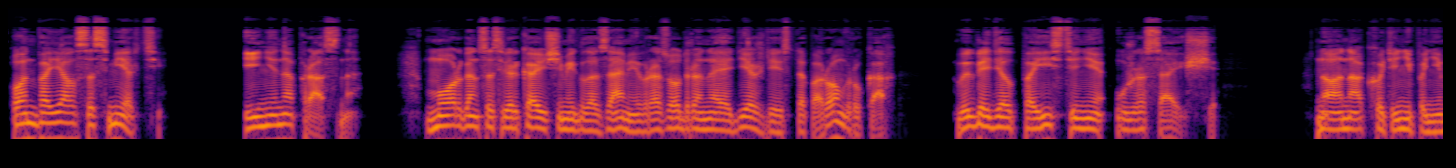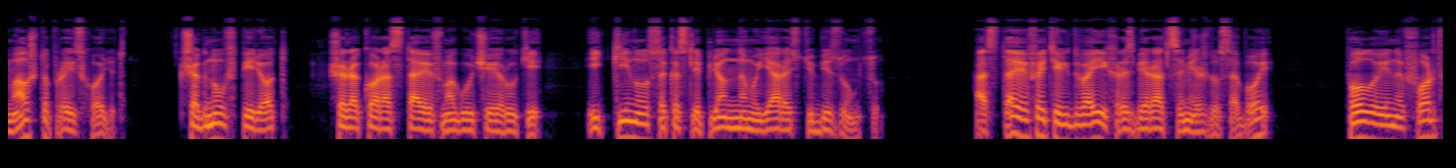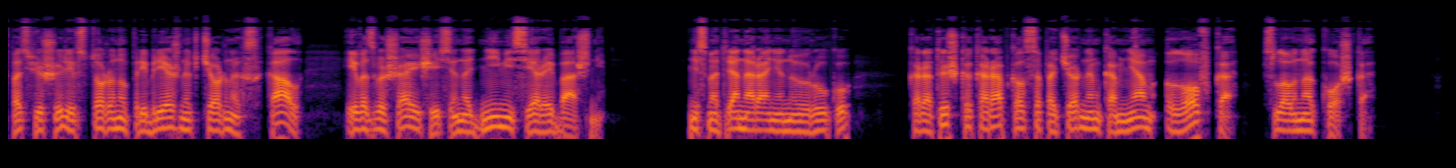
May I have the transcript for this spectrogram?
Он боялся смерти. И не напрасно. Морган со сверкающими глазами в разодранной одежде и с топором в руках выглядел поистине ужасающе. Но Анак хоть и не понимал, что происходит, шагнул вперед, широко расставив могучие руки, и кинулся к ослепленному яростью безумцу. Оставив этих двоих разбираться между собой, Полуин и Форд поспешили в сторону прибрежных черных скал и возвышающейся над ними серой башни. Несмотря на раненую руку, коротышка карабкался по черным камням ловко, словно кошка.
